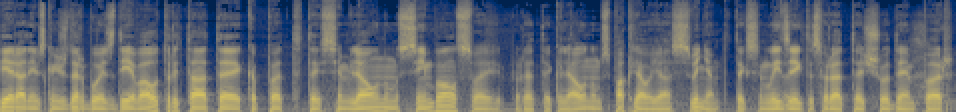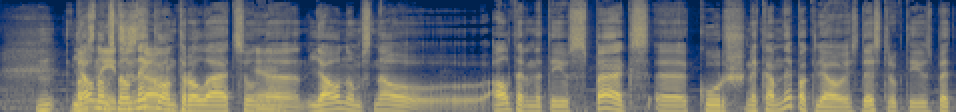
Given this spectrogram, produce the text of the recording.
pierādījums, ka viņš darbojas dieva autoritātē, ka pat, teiksim, ļaunums simbols vai, varētu teikt, ka ļaunums pakļaujās viņam. Tad, teiksim, līdzīgi tas varētu teikt šodien par Ļaunums nav nekontrolēts un Jā. ļaunums nav alternatīvs spēks, kurš nekam nepakļaujas destruktīvs, bet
